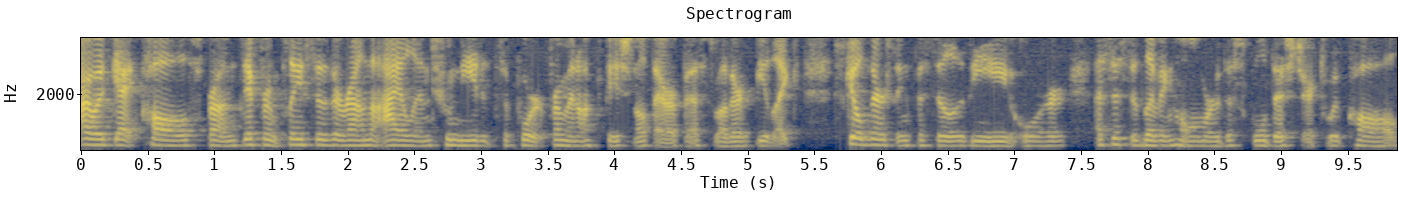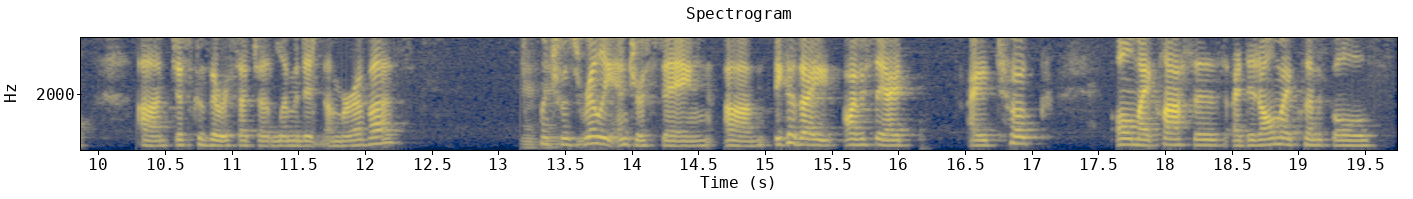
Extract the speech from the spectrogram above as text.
I would get calls from different places around the island who needed support from an occupational therapist, whether it be like skilled nursing facility or assisted living home or the school district would call, um, just because there was such a limited number of us, mm-hmm. which was really interesting um, because I obviously I I took all my classes, I did all my clinicals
